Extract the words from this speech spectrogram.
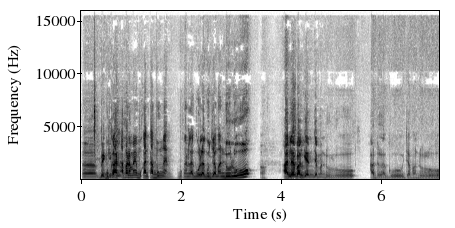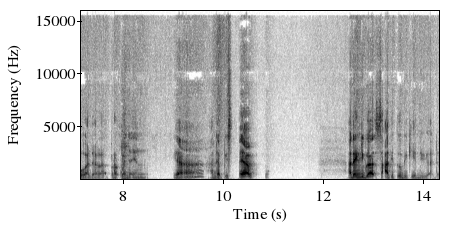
Banking Bukan juga. apa namanya? Bukan tabungan, bukan lagu-lagu zaman dulu. Oh, ada itu- bagian zaman dulu, ada lagu zaman dulu, ada banyak yang ya ada pis ya ada yang juga saat itu bikin juga ada.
